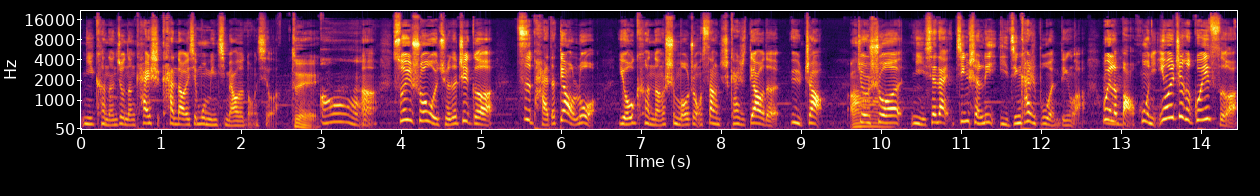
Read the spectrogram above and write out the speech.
你可能就能开始看到一些莫名其妙的东西了。对，哦啊、所以说我觉得这个字牌的掉落有可能是某种丧值开始掉的预兆。哦就是说，你现在精神力已经开始不稳定了。为了保护你，因为这个规则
